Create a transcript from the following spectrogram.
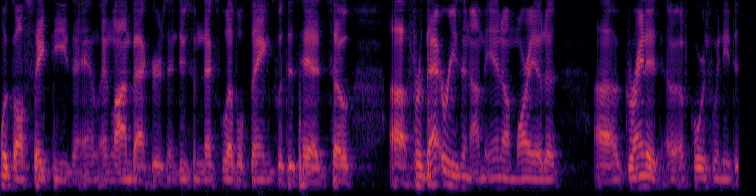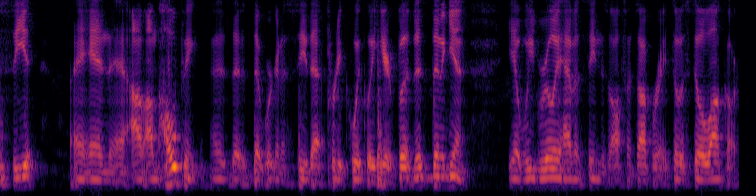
look off safeties and, and, linebackers and do some next level things with his head. So uh, for that reason, I'm in on Mariota. Uh, granted, of course, we need to see it, and I'm hoping uh, that, that we're going to see that pretty quickly here. But then again, yeah, we really haven't seen this offense operate, so it's still a wild card.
